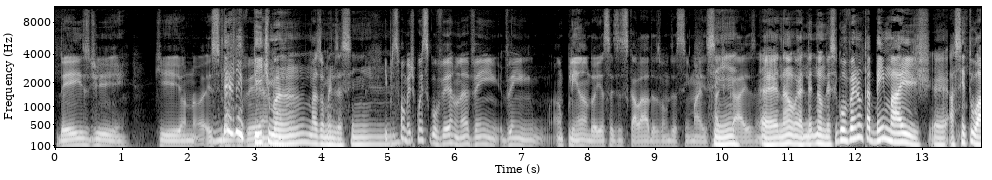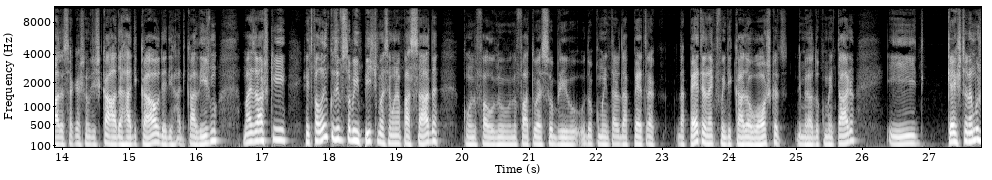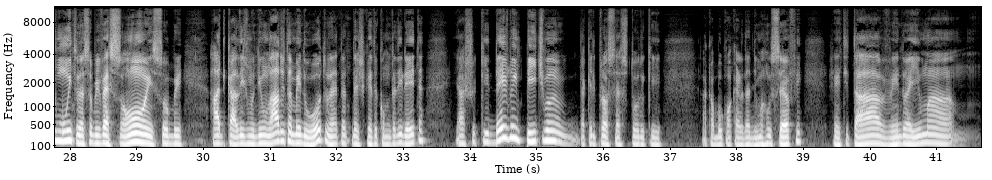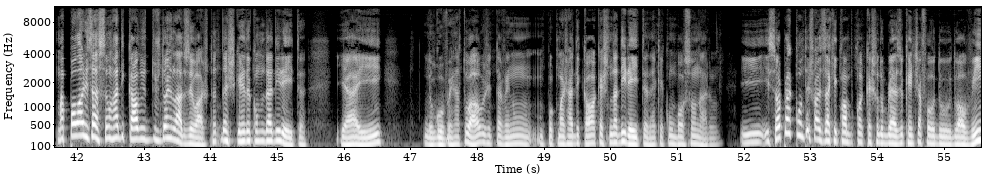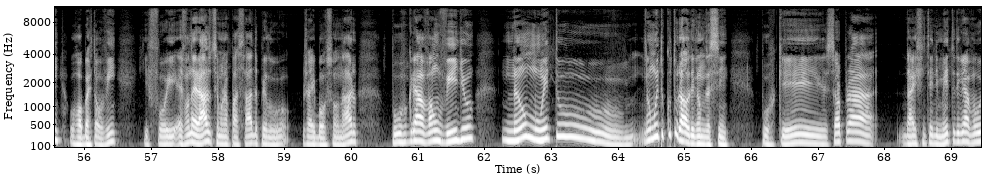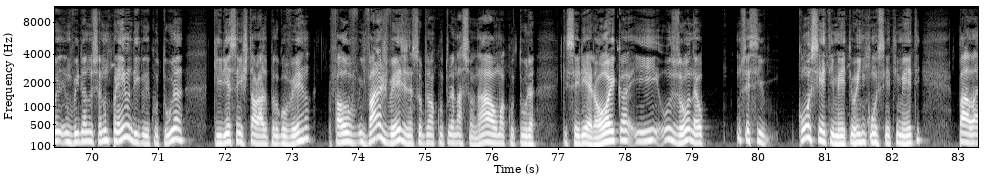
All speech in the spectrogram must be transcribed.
desde que esse novo Desde o governo- impeachment, mais ou menos assim. e principalmente com esse governo, né, vem, vem ampliando aí essas escaladas, vamos dizer assim, mais Sim. radicais, né? É, não, é, não, nesse governo está bem mais é, acentuado essa questão de escalada radical, de, de radicalismo, mas eu acho que a gente falou inclusive sobre impeachment semana passada, quando falou no, no Fato é sobre o, o documentário da Petra, da Petra, né, que foi indicado ao Oscar de melhor documentário, e questionamos muito né, sobre versões, sobre radicalismo de um lado e também do outro, né, tanto da esquerda como da direita, e acho que desde o impeachment, daquele processo todo que acabou com a cara da Dilma Rousseff, a gente está vendo aí uma, uma polarização radical dos- dois lados, eu acho, tanto da esquerda como da direita. E aí, no governo atual, a gente está vendo um, um pouco mais radical a questão da direita, né, que é com o Bolsonaro. E, e só para contextualizar aqui com a, com a questão do Brasil, que a gente já falou do, do Alvin, o Roberto Alvin, que foi exonerado semana passada pelo Jair Bolsonaro por gravar um vídeo não muito não muito cultural, digamos assim, porque só para dar esse entendimento, ele gravou um vídeo anunciando um prêmio de, de cultura que iria ser instaurado pelo governo. Falou várias vezes né, sobre uma cultura nacional, uma cultura que seria heróica e usou, né, o- não sei se conscientemente ou inconscientemente,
